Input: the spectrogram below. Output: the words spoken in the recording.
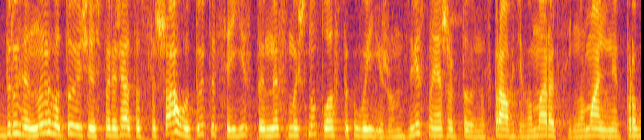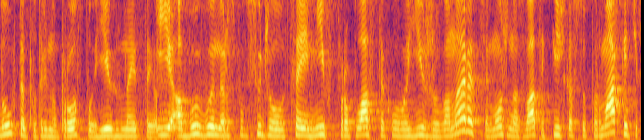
Друзі, ну і готуючись переїжджати в США, готуйтеся їсти несмачну пластикову їжу. Звісно, я жартую. Насправді в Америці нормальні продукти потрібно просто їх знайти. І аби ви не розповсюджували цей міф про пластикову їжу в Америці, можу назвати кілька супермаркетів.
